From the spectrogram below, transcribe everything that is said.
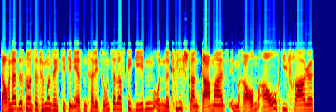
Daraufhin hat es 1965 den ersten Traditionserlass Anlass gegeben und natürlich stand damals im Raum auch die Frage,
